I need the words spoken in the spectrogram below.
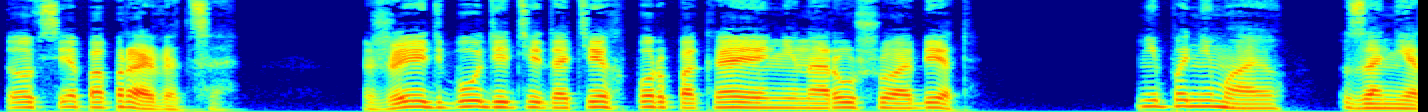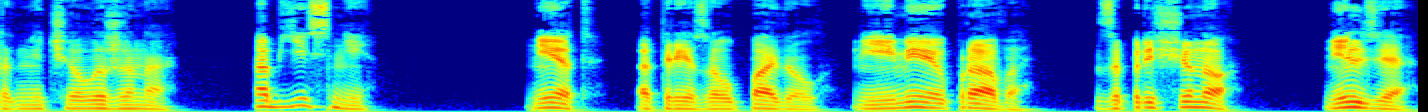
то все поправятся. Жить будете до тех пор, пока я не нарушу обед». «Не понимаю», — занервничала жена. Объясни». «Нет», — отрезал Павел, — «не имею права. Запрещено. Нельзя».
